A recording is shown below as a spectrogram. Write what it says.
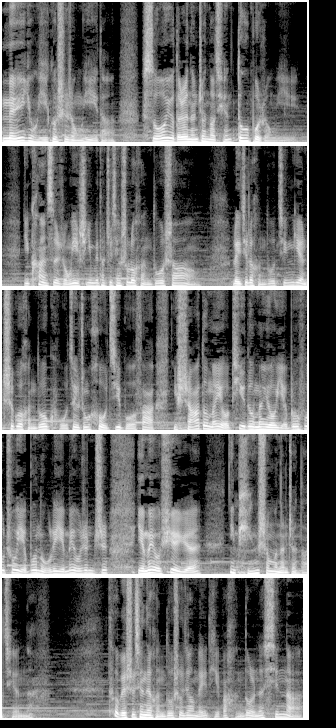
没有一个是容易的。所有的人能赚到钱都不容易。你看似容易，是因为他之前受了很多伤，累积了很多经验，吃过很多苦，最终厚积薄发。你啥都没有，屁都没有，也不付出，也不努力，也没有认知，也没有血缘，你凭什么能赚到钱呢？特别是现在很多社交媒体把很多人的心呐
